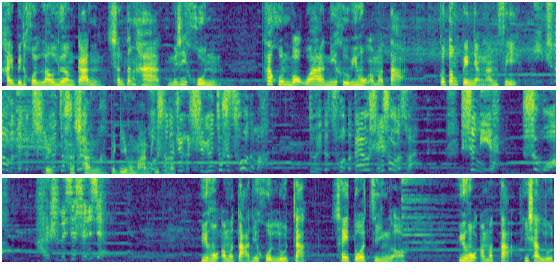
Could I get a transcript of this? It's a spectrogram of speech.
ใครเป็นคนเล่าเรื่องกัน ฉันตั้งหากไม่ใช่คุณ ถ้าคุณบอกว่านี่คือวิหกอมตะ ก็ต้องเป็นอย่างนั้นสิ เฮ้ยถ้าฉันตะกี้ผมอ่านผิดนะครับวิหกอมตะที่คุณรู้จัก ใช่ตัวจริงเหรอ วิหกอมตะที่ฉันรู้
